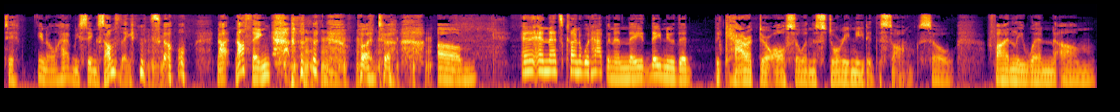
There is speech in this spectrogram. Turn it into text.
to you know, have me sing something. so, not nothing, but, uh, um, and, and that's kind of what happened. And they, they knew that the character also and the story needed the song. So finally, when um,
